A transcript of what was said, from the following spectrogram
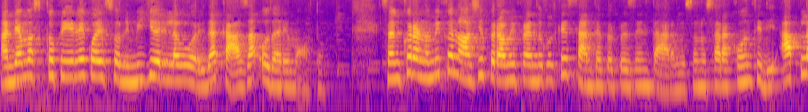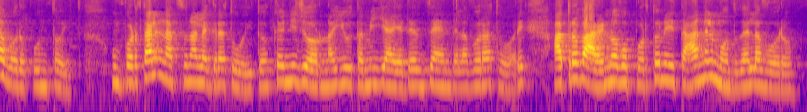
Andiamo a scoprire quali sono i migliori lavori da casa o da remoto. Se ancora non mi conosci però mi prendo qualche istante per presentarmi. Sono Sara Conti di applavoro.it, un portale nazionale gratuito che ogni giorno aiuta migliaia di aziende e lavoratori a trovare nuove opportunità nel mondo del lavoro.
